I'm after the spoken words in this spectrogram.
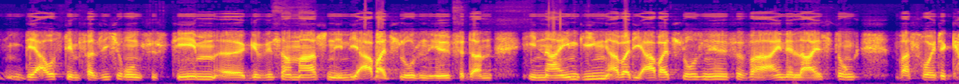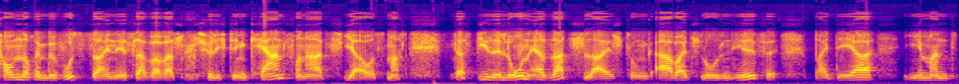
der aus dem Versicherungssystem äh, gewissermaßen in die Arbeitslosenhilfe dann hineinging. Aber die Arbeitslosenhilfe war eine Leistung, was heute kaum noch im Bewusstsein ist, aber was natürlich den Kern von Hartz IV ausmacht, dass diese Lohnersatzleistung, Arbeitslosenhilfe, bei der jemand,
